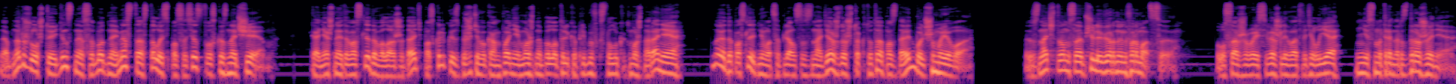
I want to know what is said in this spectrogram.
обнаружил, что единственное свободное место осталось по соседству с казначеем. Конечно, этого следовало ожидать, поскольку избежать его компании можно было только прибыв к столу как можно ранее, но я до последнего цеплялся за надежду, что кто-то опоздает больше моего. «Значит, вам сообщили верную информацию», — усаживаясь вежливо ответил я, несмотря на раздражение.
